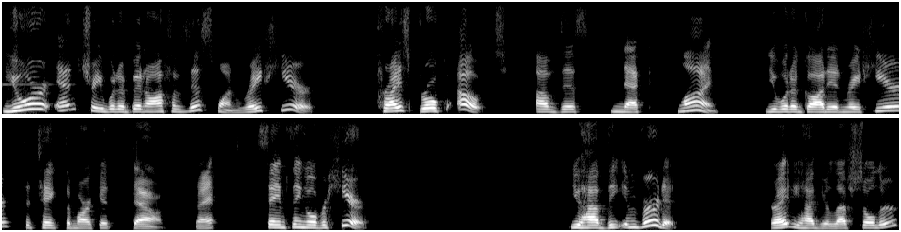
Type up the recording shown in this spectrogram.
your entry would have been off of this one right here. Price broke out of this neck line. You would have got in right here to take the market down, right? Same thing over here. You have the inverted, right? You have your left shoulder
